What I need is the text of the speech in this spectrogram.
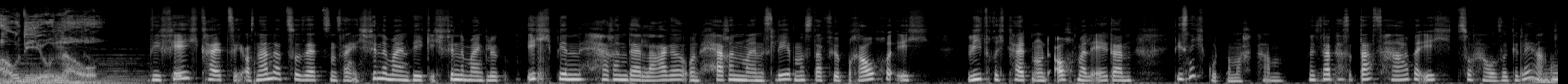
Audio Now. Die Fähigkeit, sich auseinanderzusetzen, zu sagen, ich finde meinen Weg, ich finde mein Glück, ich bin Herrin der Lage und Herrin meines Lebens, dafür brauche ich Widrigkeiten und auch mal Eltern, die es nicht gut gemacht haben. Und ich sage, das, das habe ich zu Hause gelernt.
